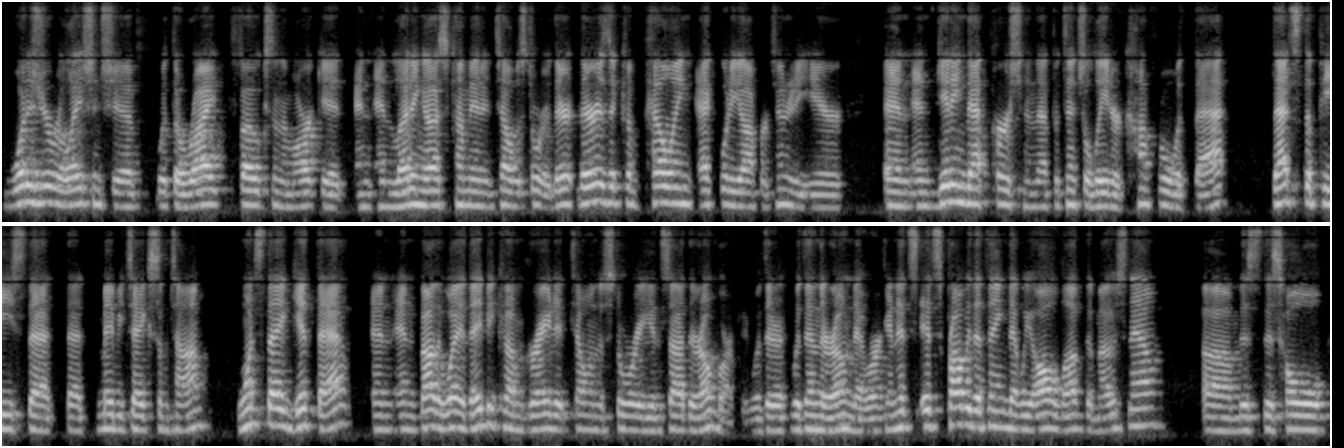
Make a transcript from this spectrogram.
what is your relationship with the right folks in the market and, and letting us come in and tell the story. There there is a compelling equity opportunity here and and getting that person, that potential leader comfortable with that. That's the piece that that maybe takes some time. Once they get that, and and by the way, they become great at telling the story inside their own market with their within their own network, and it's it's probably the thing that we all love the most now. Um, this this whole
